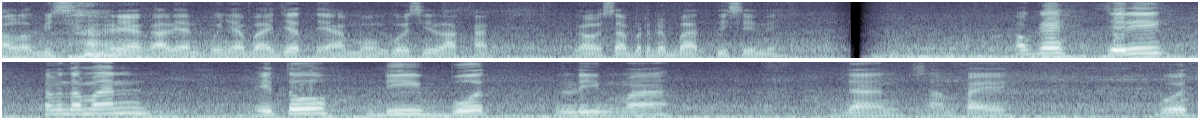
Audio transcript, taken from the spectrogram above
kalau misalnya kalian punya budget ya monggo silakan. Nggak usah berdebat di sini. Oke jadi teman-teman itu di booth 5 dan sampai booth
